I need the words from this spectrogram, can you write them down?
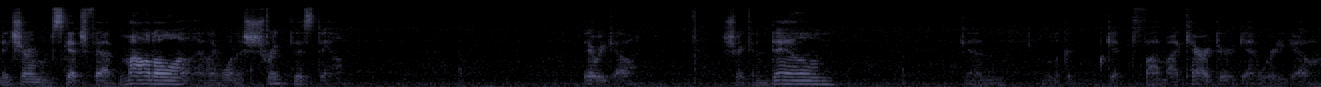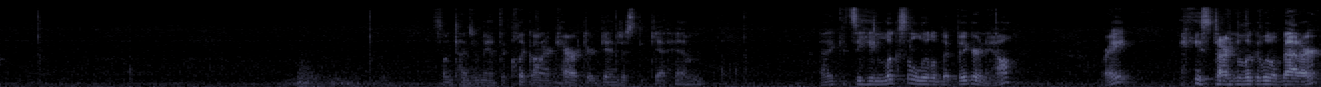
Make sure I'm Sketchfab model and I want to shrink this down. There we go. Shrinking them down. Again, look at get find my character again. Where'd he go? Sometimes we may have to click on our character again just to get him. Now you can see he looks a little bit bigger now, right? He's starting to look a little better.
